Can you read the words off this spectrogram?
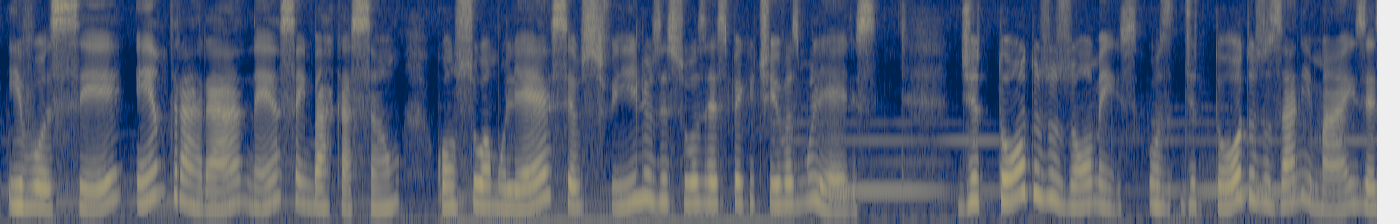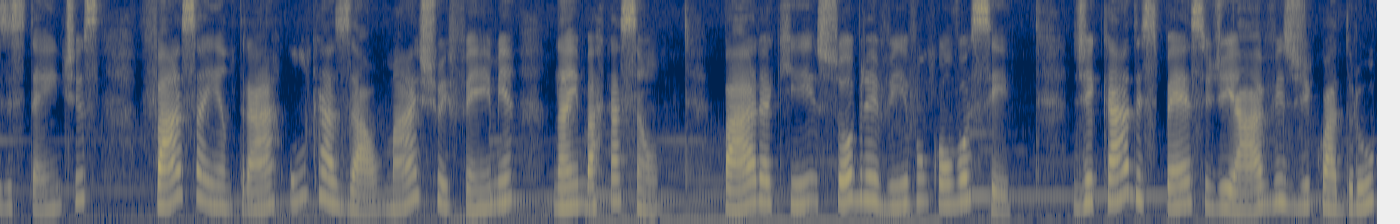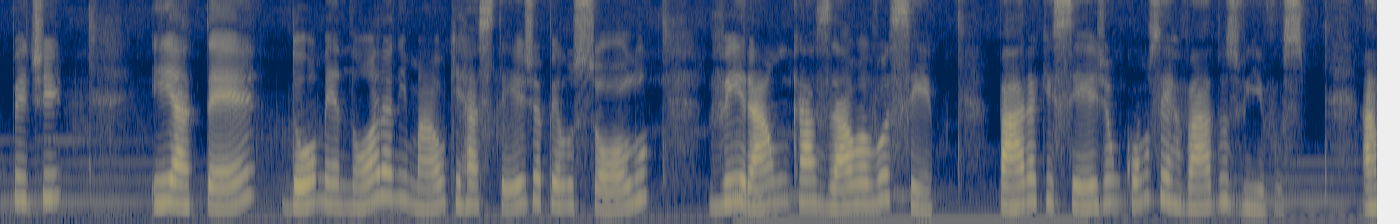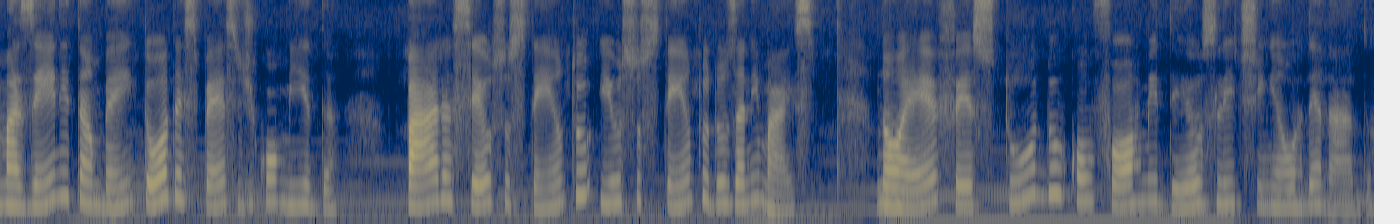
e você entrará nessa embarcação com sua mulher, seus filhos e suas respectivas mulheres. De todos os homens, de todos os animais existentes, faça entrar um casal, macho e fêmea, na embarcação, para que sobrevivam com você. De cada espécie de aves, de quadrúpede e até do menor animal que rasteja pelo solo, virá um casal a você, para que sejam conservados vivos. Armazene também toda espécie de comida para seu sustento e o sustento dos animais. Noé fez tudo conforme Deus lhe tinha ordenado.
